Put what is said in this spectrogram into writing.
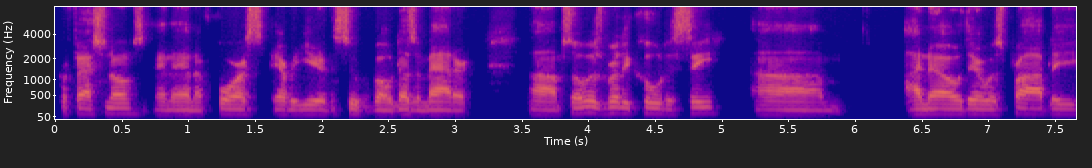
professionals. And then, of course, every year the Super Bowl doesn't matter. Um, so it was really cool to see. Um, I know there was probably,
